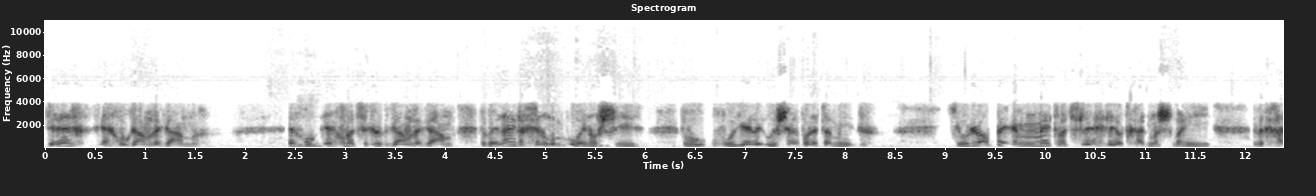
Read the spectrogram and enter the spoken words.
תראה איך- הוא גם וגם. איך הוא, איך הוא מצליח להיות גם וגם. ובעיניי, לכן הוא, הוא אנושי, והוא, והוא יהיה, יישאר פה לתמיד. כי הוא לא באמת מצליח להיות חד משמעי וחד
